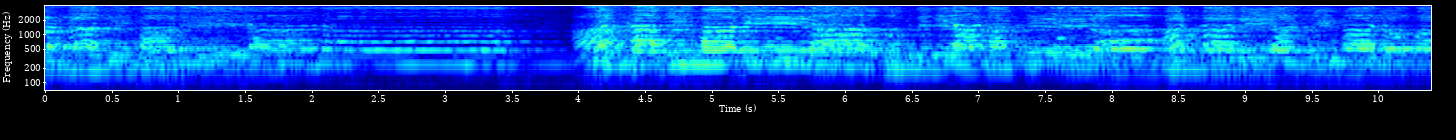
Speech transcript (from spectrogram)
არქაჯი მარიანა არქაჯი მარია სუგდიდიანა გდია არტარიაში მალობა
